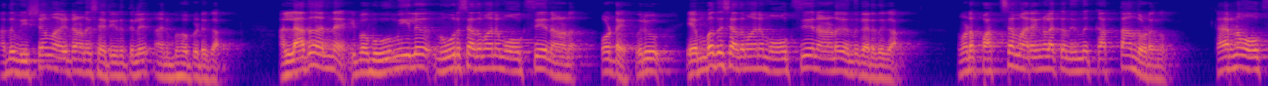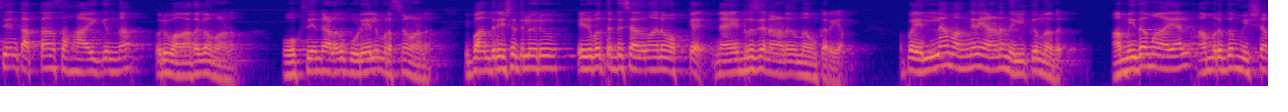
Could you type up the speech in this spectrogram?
അത് വിഷമായിട്ടാണ് ശരീരത്തിൽ അനുഭവപ്പെടുക. അല്ലാതെ തന്നെ ഇപ്പൊ ഭൂമിയിൽ നൂറ് ശതമാനം ഓക്സിജൻ ആണ് പോട്ടെ ഒരു എൺപത് ശതമാനം ഓക്സിജൻ ആണ് എന്ന് കരുതുക. നമ്മുടെ പച്ച മരങ്ങളൊക്കെ നിന്ന് കത്താൻ തുടങ്ങും. കാരണം ഓക്സിജൻ കത്താൻ സഹായിക്കുന്ന ഒരു വാതകമാണ്. ഓക്സിജന്റെ അളവ് കൂടിയാലും പ്രശ്നമാണ്. ഇപ്പൊ അന്തരീക്ഷത്തിൽ ഒരു എഴുപത്തെട്ട് ശതമാനം ഒക്കെ നൈട്രജൻ ആണ് എന്ന് നമുക്കറിയാം. അപ്പോൾ എല്ലാം അങ്ങനെയാണ് നിൽക്കുന്നത്. അമിതമായാൽ അമൃതം വിഷം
